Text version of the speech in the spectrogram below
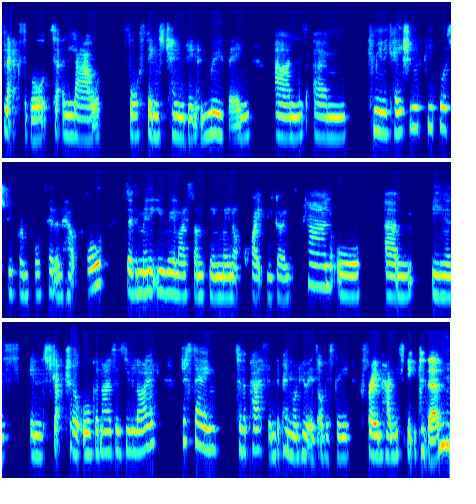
flexible to allow for things changing and moving and um, communication with people is super important and helpful. So the minute you realize something may not quite be going to plan or um, being as in structure or organized as you like, just saying to the person, depending on who it is, obviously frame how you speak to them,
